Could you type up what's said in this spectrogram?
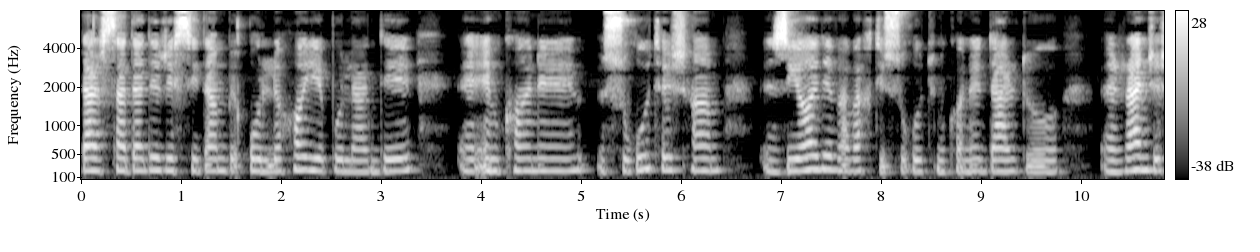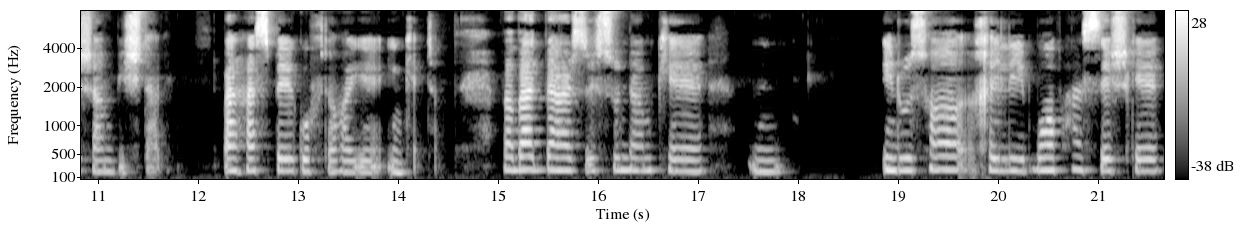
در صدد رسیدن به قله های بلنده امکان سقوطش هم زیاده و وقتی سقوط می‌کنه درد و رنجش هم بیشتره. بر حسب گفته های این کتاب. و بعد به عرض رسوندم که این روزها خیلی باب هستش که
